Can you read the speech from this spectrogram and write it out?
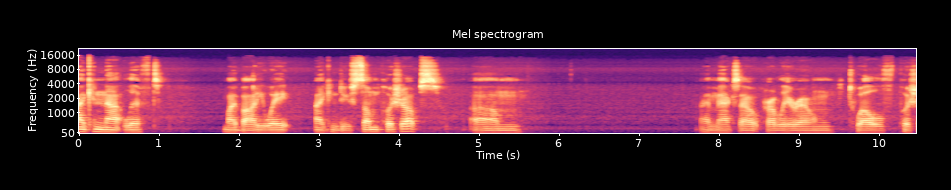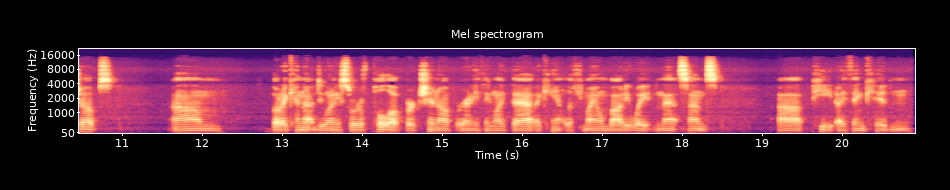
I cannot lift my body weight. I can do some push-ups. Um, I max out probably around 12 push-ups. Um, but I cannot do any sort of pull-up or chin-up or anything like that. I can't lift my own body weight in that sense. Uh, Pete, I think, can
